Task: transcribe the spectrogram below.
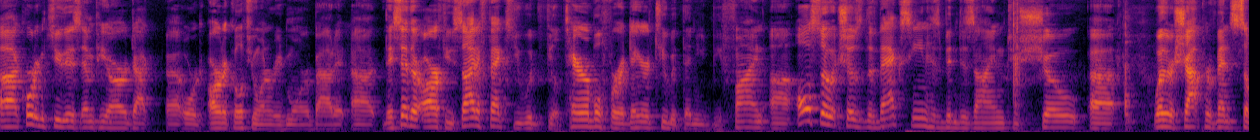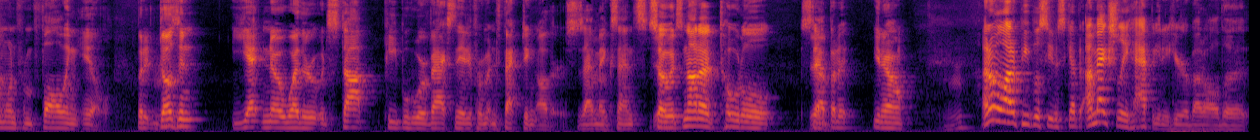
Uh, according to this NPR.org article, if you want to read more about it, uh, they said there are a few side effects. You would feel terrible for a day or two, but then you'd be fine. Uh, also, it shows the vaccine has been designed to show uh, whether a shot prevents someone from falling ill, but it doesn't yet know whether it would stop people who are vaccinated from infecting others. Does that make sense? So it's not a total step, Yeah. but it, you know, I know a lot of people seem skeptical. I'm actually happy to hear about all the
